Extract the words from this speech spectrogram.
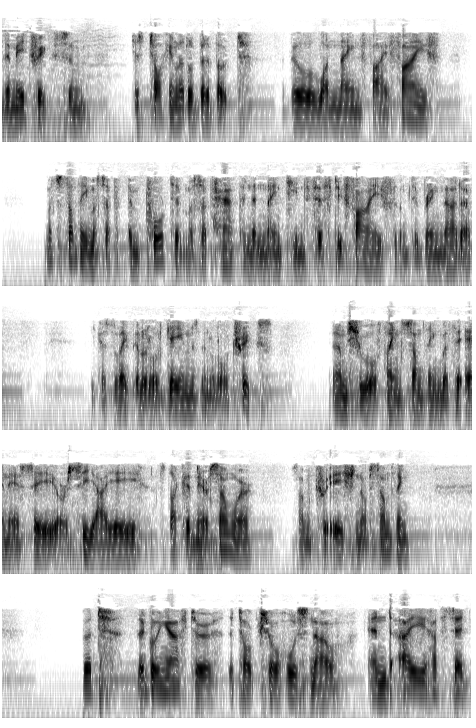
Through the Matrix and just talking a little bit about Bill 1955. Must, something must have important must have happened in 1955 for them to bring that up because they like the little games and the little tricks. And I'm sure we'll find something with the NSA or CIA stuck in there somewhere, some creation of something. But they're going after the talk show host now, and I have said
